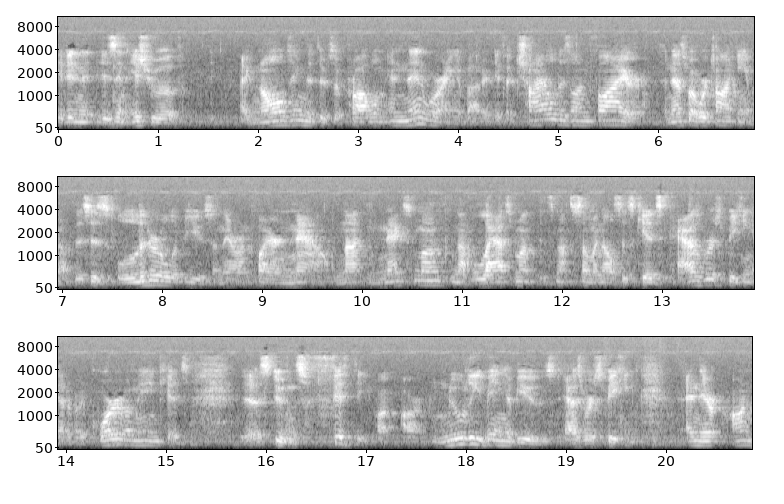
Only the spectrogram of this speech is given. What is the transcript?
It is an issue of acknowledging that there's a problem and then worrying about it. If a child is on fire, and that's what we're talking about, this is literal abuse, and they're on fire now, not next month, not last month, it's not someone else's kids. As we're speaking, out of a quarter of a million kids, uh, students, 50 are, are newly being abused as we're speaking. And they're on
